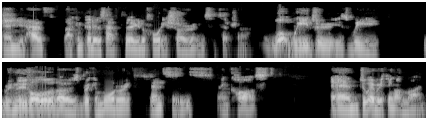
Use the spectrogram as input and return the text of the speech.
and you'd have our competitors have 30 to 40 showrooms, etc. What we do is we remove all of those brick and mortar expenses and costs and do everything online.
